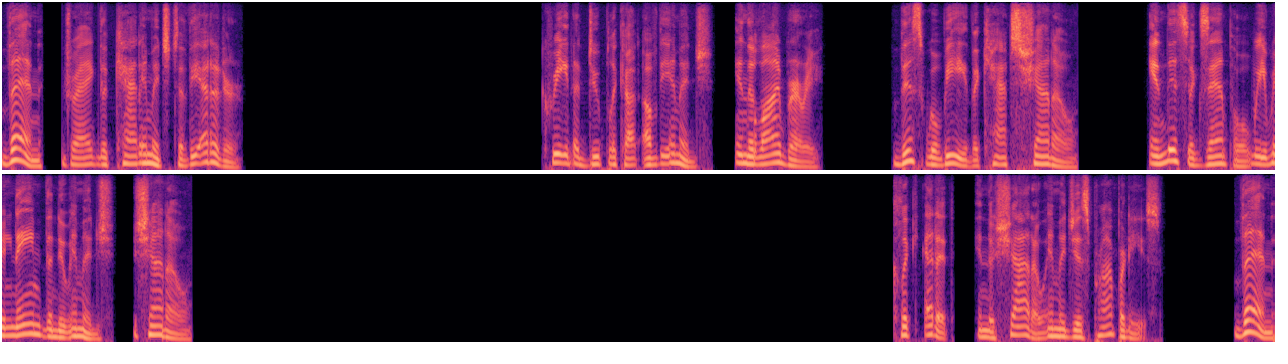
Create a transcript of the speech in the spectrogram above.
Then, drag the cat image to the editor. Create a duplicate of the image, in the library. This will be the cat's shadow. In this example we renamed the new image, Shadow. Click Edit, in the Shadow Images properties. Then,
